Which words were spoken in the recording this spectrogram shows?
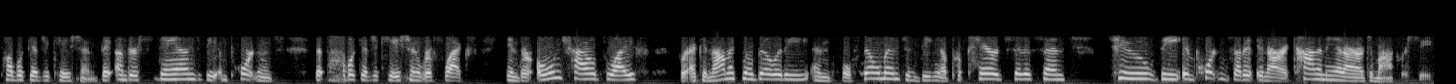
public education. They understand the importance that public education reflects in their own child's life for economic mobility and fulfillment and being a prepared citizen to the importance of it in our economy and our democracy.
